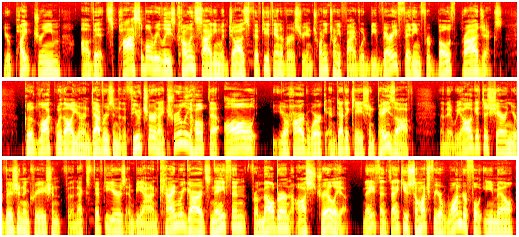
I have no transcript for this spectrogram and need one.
Your pipe dream of its possible release coinciding with Jaws' 50th anniversary in 2025 would be very fitting for both projects. Good luck with all your endeavors into the future, and I truly hope that all your hard work and dedication pays off and that we all get to share in your vision and creation for the next 50 years and beyond. Kind regards, Nathan from Melbourne, Australia. Nathan, thank you so much for your wonderful email,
